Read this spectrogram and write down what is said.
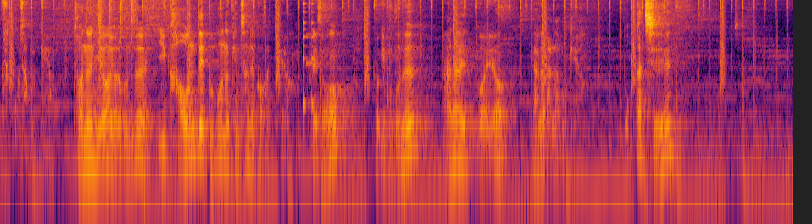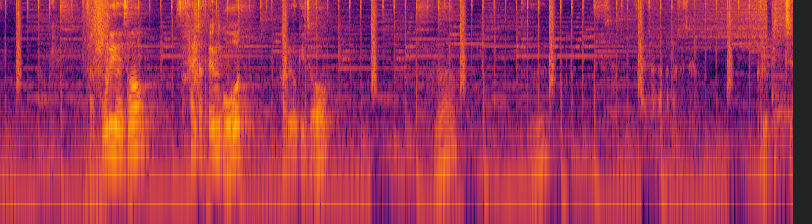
탁 꽂아볼게요. 저는요, 여러분들 이 가운데 부분은 괜찮을 것 같아요. 그래서 여기 부분은 안 할 거예요. 약을 발라볼게요. 똑같이. 이렇게. 자, 뿌리에서 살짝 뗀 곳 바로 여기죠. 하나, 둘, 셋. 살살 발라주세요. 그리고 빗질.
